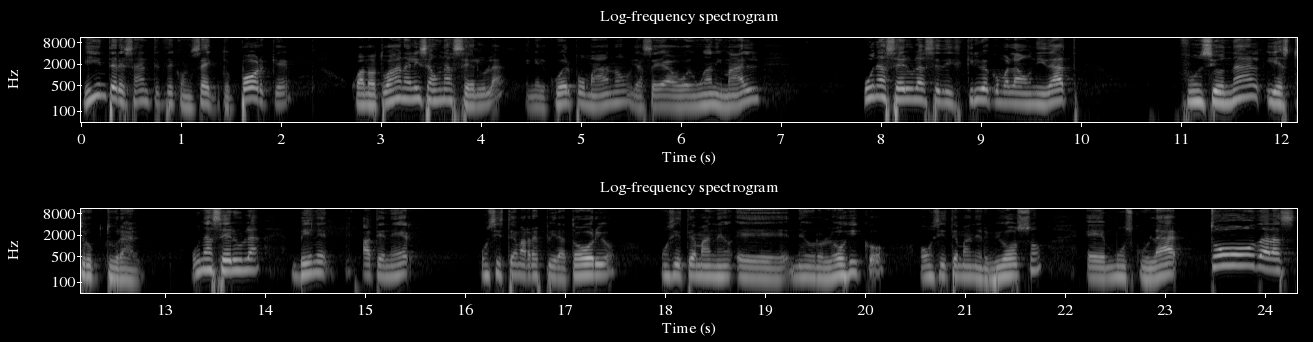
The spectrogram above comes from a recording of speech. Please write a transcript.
Es interesante este concepto porque cuando tú analizas una célula en el cuerpo humano, ya sea o en un animal, una célula se describe como la unidad funcional y estructural. Una célula viene a tener un sistema respiratorio, un sistema eh, neurológico o un sistema nervioso, eh, muscular. Todas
